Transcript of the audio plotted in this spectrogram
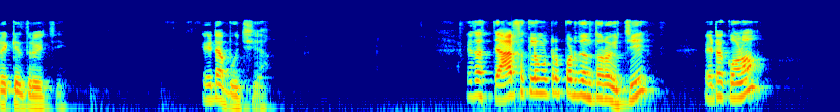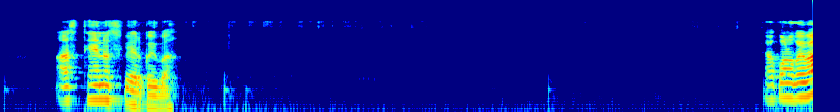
ବ୍ରେକେଜ୍ ରହିଛି ଏଇଟା ବୁଝିବା ଏଇଟା ଚାରିଶହ କିଲୋମିଟର ପର୍ଯ୍ୟନ୍ତ ରହିଛି ଏଇଟା କ'ଣ ଆସ୍ଥେନୋସ୍ପିୟର କହିବା ତାକୁ କ'ଣ କହିବା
